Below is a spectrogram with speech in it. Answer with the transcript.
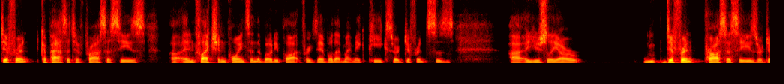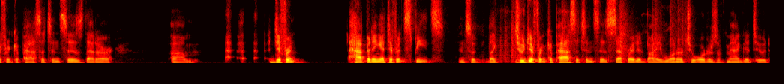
different capacitive processes, uh, inflection points in the Bode plot, for example, that might make peaks or differences. Uh, usually are different processes or different capacitances that are um, different happening at different speeds. And so, like two different capacitances separated by one or two orders of magnitude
